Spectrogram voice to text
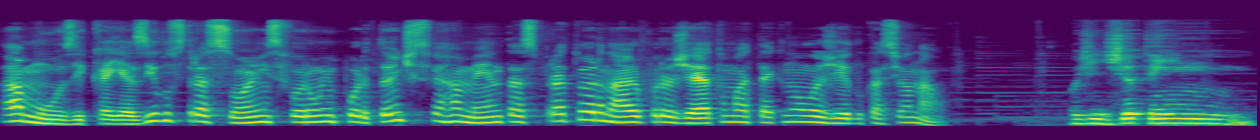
A música e as ilustrações foram importantes ferramentas para tornar o projeto uma tecnologia educacional. Hoje em dia tem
